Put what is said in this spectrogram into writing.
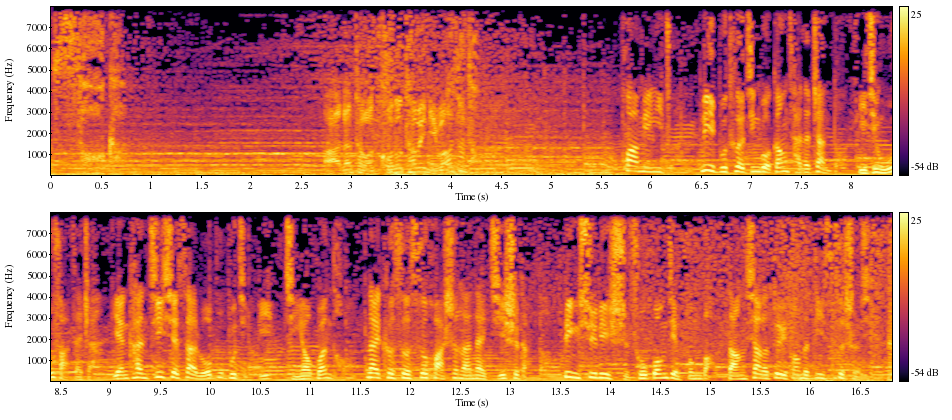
そうか。あなたはこのためにわざと。 画面一转，利布特经过刚才的战斗，已经无法再战。眼看机械赛罗步步紧逼，紧要关头，奈克瑟斯化身蓝奈及时赶到，并蓄力使出光剑风暴，挡下了对方的第四射线。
